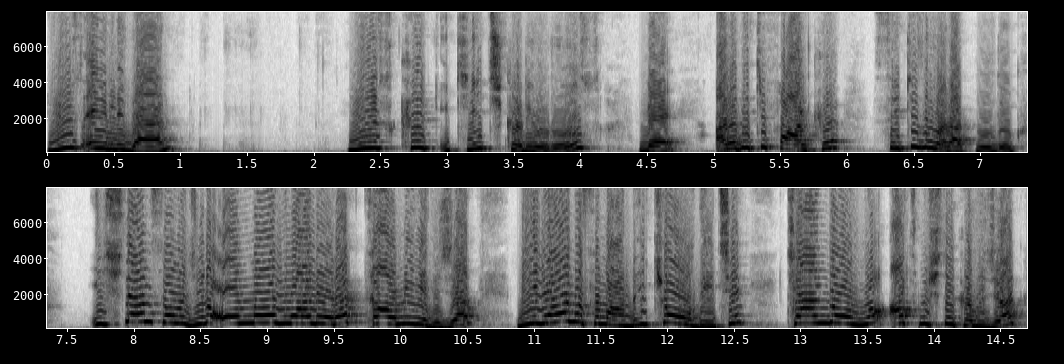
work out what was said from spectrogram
150'den 142 çıkarıyoruz ve aradaki farkı 8 olarak bulduk. İşlem sonucunu onluğa yuvarlayarak tahmin edeceğim. Birler basamağında 2 olduğu için kendi onluğu 60'ta kalacak.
